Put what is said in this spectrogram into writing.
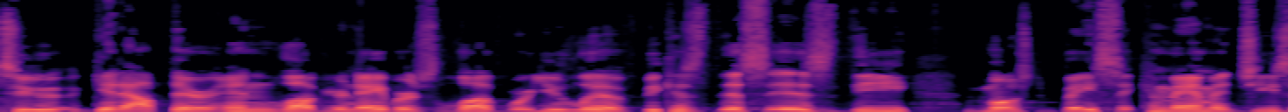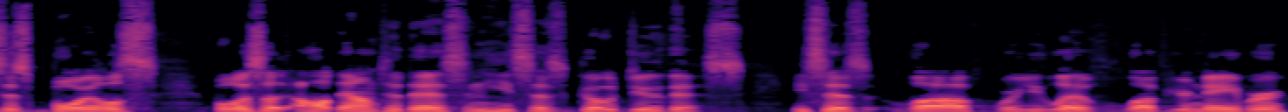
to get out there and love your neighbors, love where you live, because this is the most basic commandment. Jesus boils, boils it all down to this, and he says, Go do this. He says, Love where you live. Love your neighbor.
